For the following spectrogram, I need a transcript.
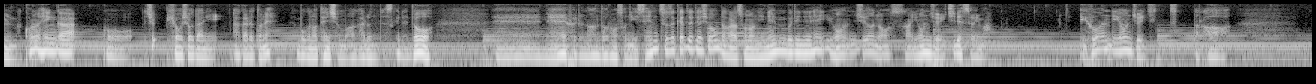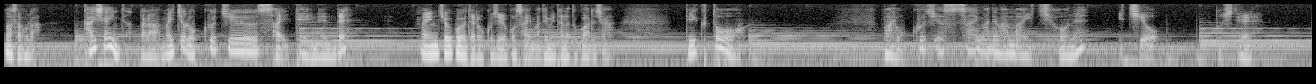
うん、この辺が、こう、表彰台に上がるとね、僕のテンションも上がるんですけれど、えー、ねフェルナンド・ロンソ2戦続けてでしょ？だからその2年ぶりにね40の3 41ですよ今 F1 で41っつったらまあさほら会社員ってなったら、まあ、一応60歳定年で、まあ、延長超えて65歳までみたいなとこあるじゃん。でいくとまあ60歳まではまあ一応ね一応として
